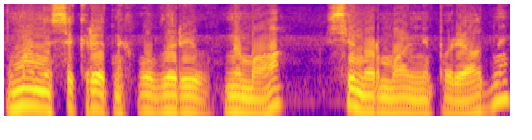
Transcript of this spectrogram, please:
У мене секретних воблерів нема, всі нормальні, порядні.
